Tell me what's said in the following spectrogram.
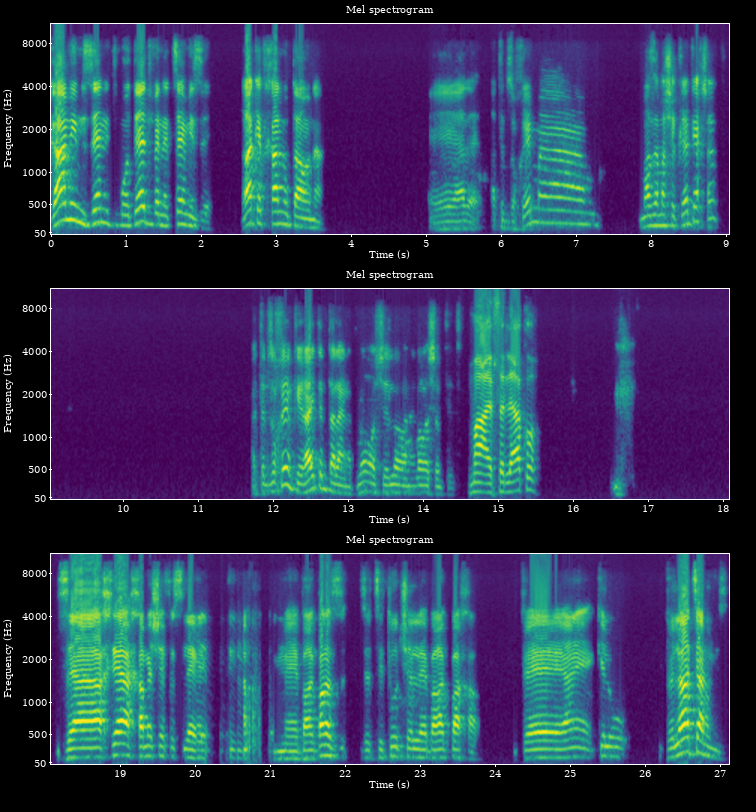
גם עם זה נתמודד ונצא מזה. רק התחלנו את העונה. אה, אתם זוכרים מה, מה זה מה שהקראתי עכשיו? אתם זוכרים, כי ראיתם את הליינאפ, לא או שלא, אני לא רשמתי את זה. מה, הפסד לעכו? זה אחרי ה-5-0 עם אה, ברק בכר, זה ציטוט של אה, ברק בכר. וכאילו, ולא יצאנו מזה,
